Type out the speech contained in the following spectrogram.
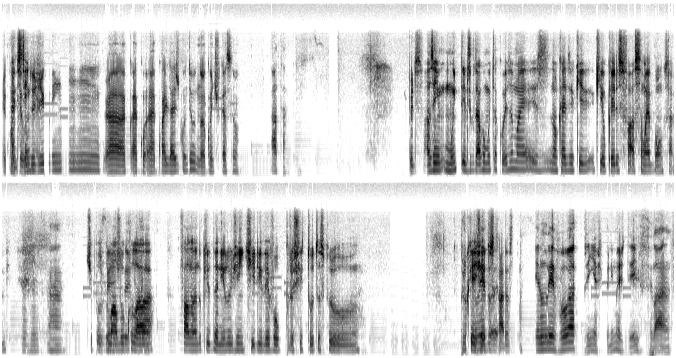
É eles conteúdo, têm- eu digo em. em a, a, a qualidade do conteúdo, não a quantificação. Ah, tá. Tipo, eles fazem muito. Eles gravam muita coisa, mas não quer dizer que, que o que eles façam é bom, sabe? Aham. Tipo, do maluco lá falando que o Danilo Gentili levou prostitutas pro. pro QG Leva- dos caras. Ele levou a prima, as primas dele, sei lá. as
